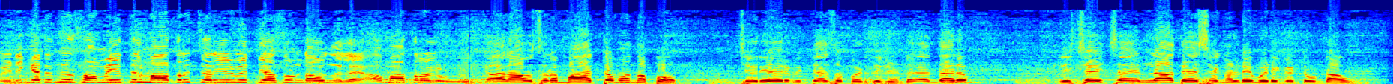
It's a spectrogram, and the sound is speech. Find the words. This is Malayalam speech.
വെടിക്കെട്ടുന്ന സമയത്തിൽ മാത്രം ചെറിയൊരു വ്യത്യാസം ഉണ്ടാവുന്നില്ലേ? അത് മാത്രമല്ല ഉള്ളൂ. കാലാവസ്ഥ മാറ്റം വന്നപ്പോൾ ചെറിയൊരു വ്യത്യാസപ്പെടുത്തിയിട്ടുണ്ട്. എന്തായാലും നിശ്ചയിച്ച എല്ലാ ദേശങ്ങളുടെയും വെടിക്കെട്ടും ഉണ്ടാവും.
